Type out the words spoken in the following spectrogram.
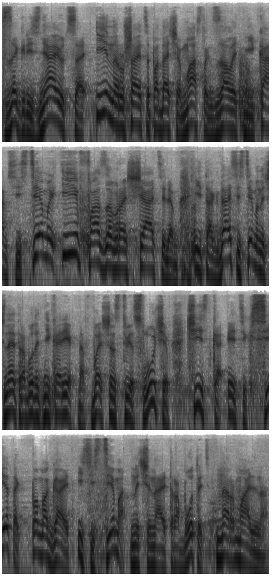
загрязняются и нарушается подача масла к золотникам системы и фазовращателям. И тогда система начинает работать некорректно. В большинстве случаев чистка этих сеток помогает и система начинает работать нормально нормально.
